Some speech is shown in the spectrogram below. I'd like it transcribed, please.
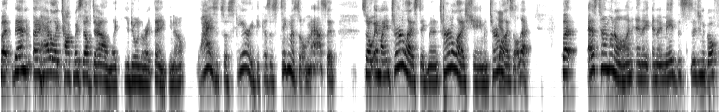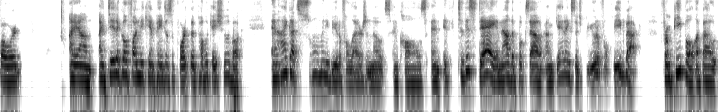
But then I had to like talk myself down, like, you're doing the right thing, you know? Why is it so scary? Because the stigma is so massive. So, and my internalized stigma, internalized shame, internalized yes. all that. But as time went on and I and I made the decision to go forward, I um I did a GoFundMe campaign to support the publication of the book. And I got so many beautiful letters and notes and calls. And it, to this day, and now the book's out, I'm getting such beautiful feedback from people about,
